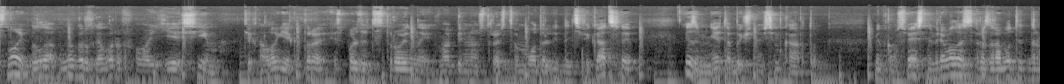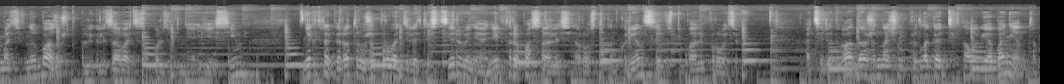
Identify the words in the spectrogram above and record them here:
весной было много разговоров о eSIM, технологии, которая использует встроенный в мобильное устройство модуль идентификации и заменяет обычную сим-карту. Минкомсвязь намеревалась разработать нормативную базу, чтобы легализовать использование eSIM. Некоторые операторы уже проводили тестирование, а некоторые опасались роста конкуренции и выступали против. А Теле2 даже начал предлагать технологию абонентам,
